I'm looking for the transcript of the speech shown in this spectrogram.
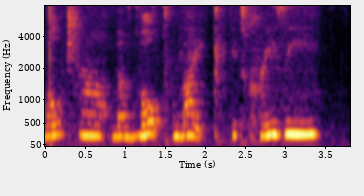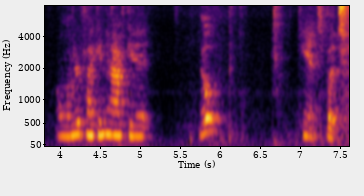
Voltra, the Volt bike. It's crazy. I wonder if I can hack it. Nope, can't. But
